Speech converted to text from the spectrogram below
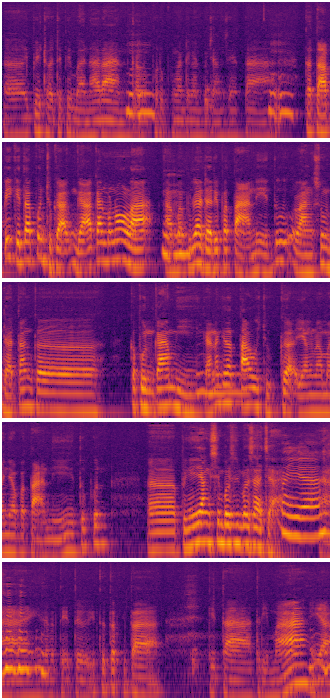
eh, IP 2 TP Banaran kalau berhubungan dengan bujang seta. Mm-mm. Tetapi kita pun juga nggak akan menolak apabila dari petani itu langsung datang ke kebun kami karena kita tahu juga yang namanya petani itu pun eh, pengen yang simpel-simpel saja. Oh iya. Nah, seperti itu. Itu tetap kita kita terima ya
